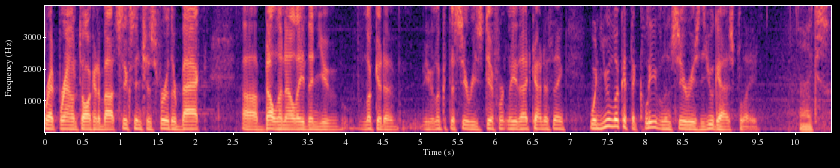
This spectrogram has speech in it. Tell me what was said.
Brett Brown talking about six inches further back, uh, Belinelli. Then you look at a you look at the series differently, that kind of thing. When you look at the Cleveland series that you guys played, thanks.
